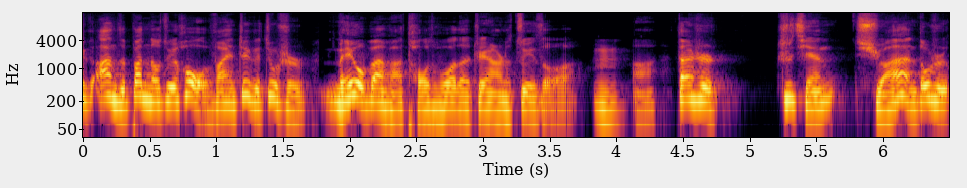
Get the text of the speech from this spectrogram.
这个案子办到最后，我发现这个就是没有办法逃脱的这样的罪责嗯。啊，但是。之前悬案都是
